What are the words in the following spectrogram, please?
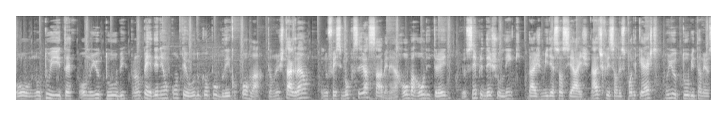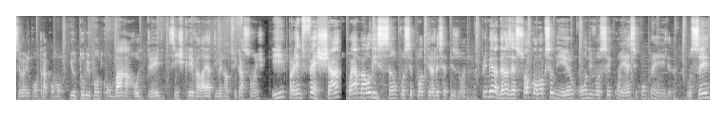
ou no Twitter ou no YouTube para não perder nenhum conteúdo que eu publico por lá. Então no Instagram e no Facebook vocês já sabem, né? Arroba HoldTrade. Eu sempre deixo o link das mídias sociais na descrição desse podcast. No YouTube também você vai me encontrar como youtube.com.br HoldTrade. Se inscreva lá e ative as notificações. E para a gente fechar, qual é a maior lição que você pode tirar desse episódio? Né? A primeira delas é só coloque seu dinheiro onde você conhece e compreende. Né? Você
